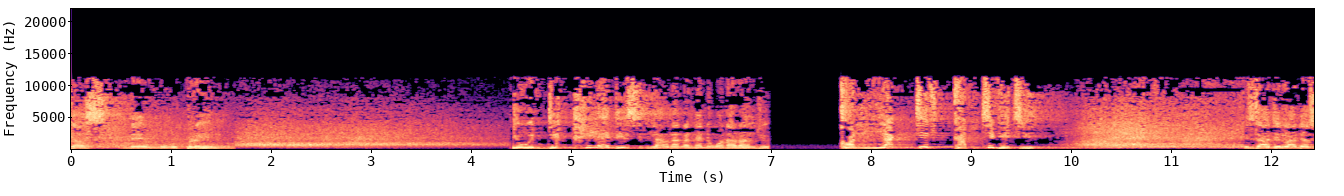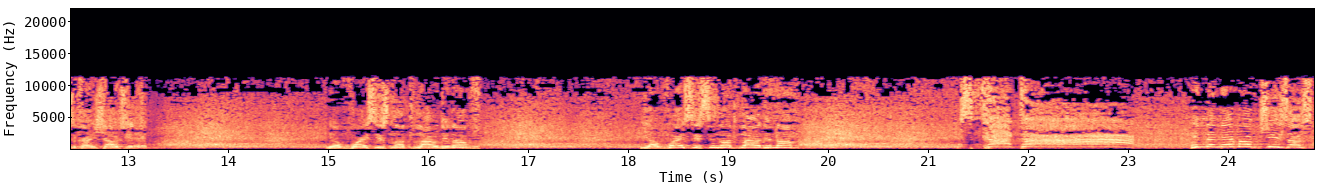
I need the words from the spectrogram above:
Jesus' name we pray. You will declare this louder than anyone around you. Collective captivity. Is that the loudest you can shout it? Your voice is not loud enough. Your voice is still not loud enough. Scatter! In the name of Jesus.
